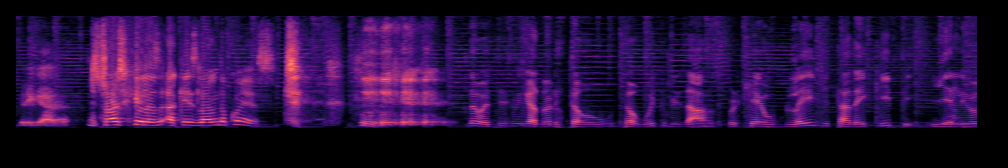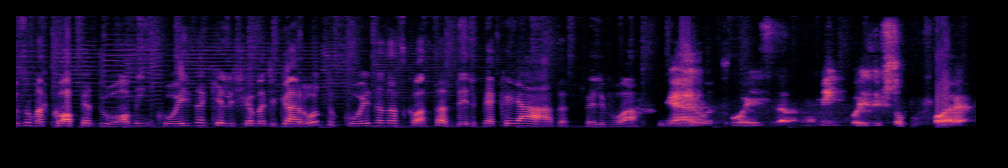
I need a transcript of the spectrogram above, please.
Obrigado. De sorte que aqueles lá eu ainda conheço. Não, esses Vingadores estão tão muito bizarros, porque o Blade tá na equipe e ele usa uma cópia do Homem Coisa que ele chama de Garoto Coisa nas costas dele pra criar asas, pra ele voar. Garoto, coisa, homem, coisa, estou por fora.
